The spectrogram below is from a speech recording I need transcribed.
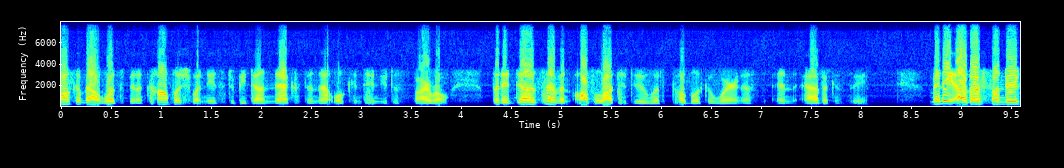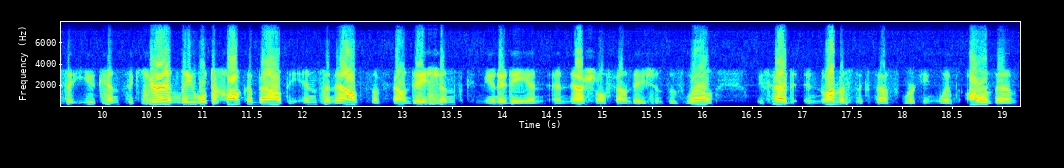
talk about what's been accomplished, what needs to be done next, and that will continue to spiral. But it does have an awful lot to do with public awareness and advocacy. Many other funders that you can secure, and Lee will talk about the ins and outs of foundations, community, and, and national foundations as well. We've had enormous success working with all of them.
